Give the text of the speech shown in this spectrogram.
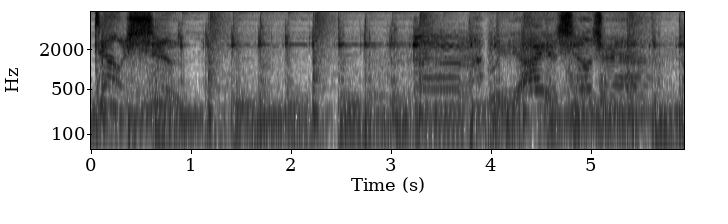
Don't shoot. We are your children.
